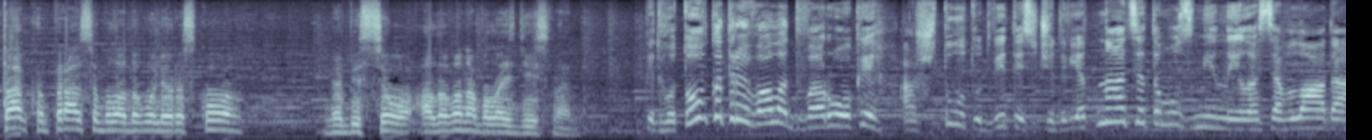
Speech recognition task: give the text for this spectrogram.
Так, операція була доволі рискова, не без цього, але вона була здійснена. Підготовка тривала два роки. Аж тут, у 2019-му, змінилася влада.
